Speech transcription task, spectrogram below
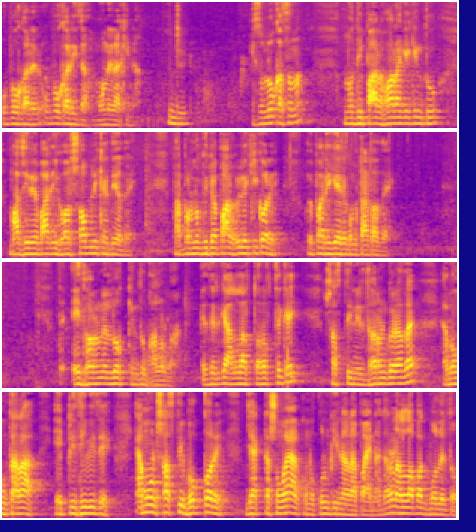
উপকারের উপকারিতা মনে রাখি না। জি। কিছু লোক আছে না, নদী পার হওয়ার আগে কিন্তু মাঝিরে বাড়ি ঘর সব লিখে দিয়ে দেয়। তারপর নদীটা পার হইলে কি করে? ওই পারে গিয়ে এরকম টাটা দেয়। তো এই ধরনের লোক কিন্তু ভালো না। এদেরকে আল্লাহর তরফ থেকেই শাস্তি নির্ধারণ করে দেয় এবং তারা এই পৃথিবীতে এমন শাস্তি ভোগ করে যে একটা সময় আর কোনো কুলকিনারা পায় না। কারণ আল্লাহ পাক বলে তো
